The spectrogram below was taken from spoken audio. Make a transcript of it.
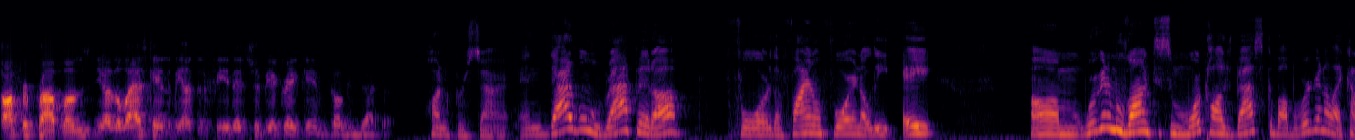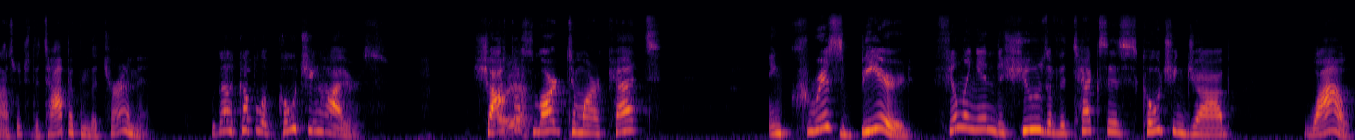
offer problems. You know, the last game to be undefeated should be a great game. Go Gonzaga. 100%. And that will wrap it up for the Final Four and Elite Eight. Um, we're gonna move on to some more college basketball, but we're gonna like kind of switch the topic from the tournament. We got a couple of coaching hires. Shaka oh, yeah? Smart to Marquette, and Chris Beard filling in the shoes of the Texas coaching job. Wow,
